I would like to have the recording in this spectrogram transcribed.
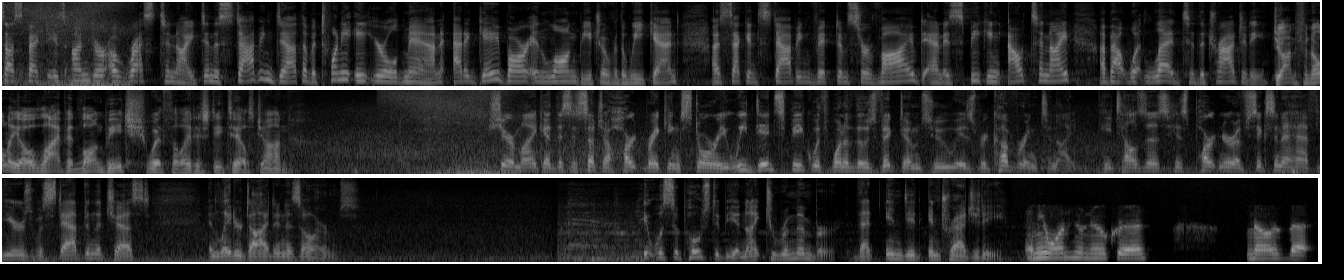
Suspect is under arrest tonight in the stabbing death of a 28 year old man at a gay bar in Long Beach over the weekend. A second stabbing victim survived and is speaking out tonight about what led to the tragedy. John Fenoglio live in Long Beach with the latest details. John. Sure, Micah, this is such a heartbreaking story. We did speak with one of those victims who is recovering tonight. He tells us his partner of six and a half years was stabbed in the chest and later died in his arms. It was supposed to be a night to remember that ended in tragedy. Anyone who knew Chris knows that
